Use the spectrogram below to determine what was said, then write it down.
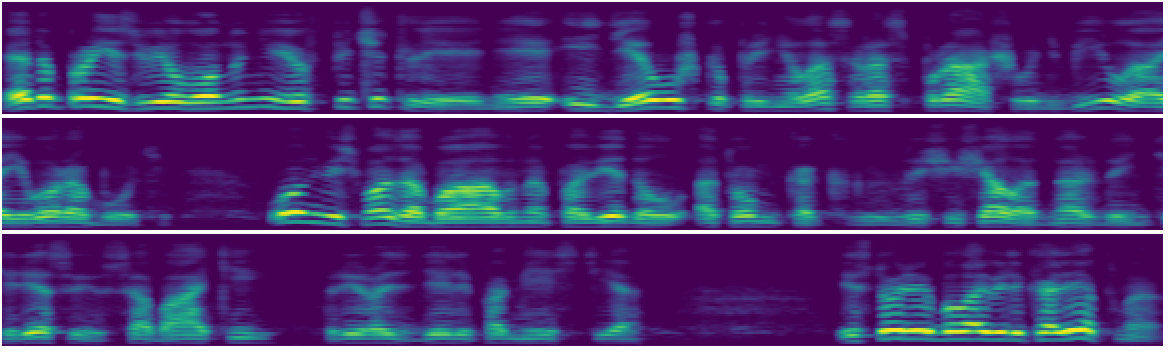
Это произвело на нее впечатление, и девушка принялась расспрашивать Билла о его работе. Он весьма забавно поведал о том, как защищал однажды интересы собаки при разделе поместья. История была великолепна,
